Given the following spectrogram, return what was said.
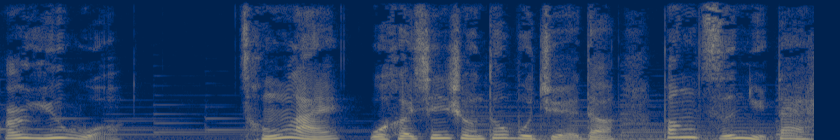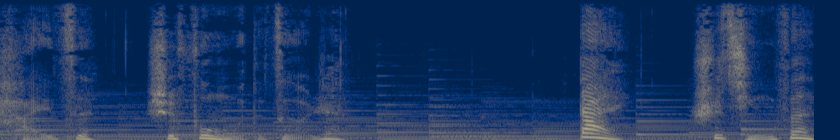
而于我，从来我和先生都不觉得帮子女带孩子是父母的责任，带是情分，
